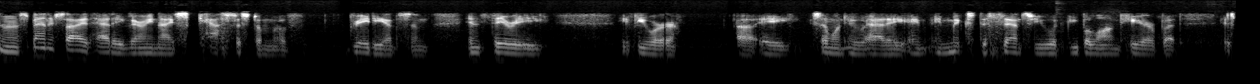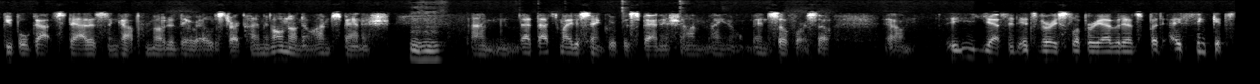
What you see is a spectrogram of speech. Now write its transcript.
uh, Spanish side had a very nice caste system of gradients, and in theory, if you were uh, a someone who had a, a, a mixed descent, you would you belonged here. But as people got status and got promoted, they were able to start claiming, "Oh no, no, I'm Spanish. Mm-hmm. Um, that that's my descent group is Spanish. Um, you know, and so forth." So, um, yes, it, it's very slippery evidence, but I think it's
